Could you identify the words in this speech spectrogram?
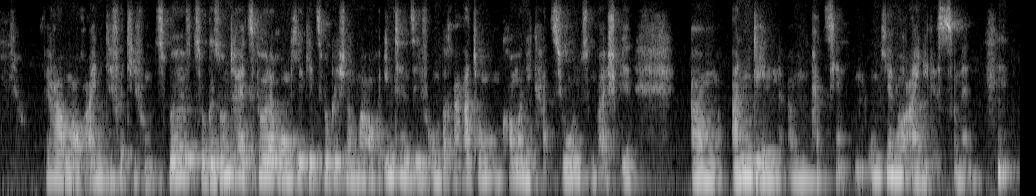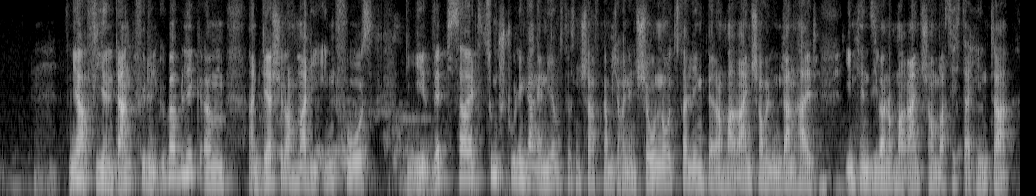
Wir haben auch eine, die Vertiefung 12 zur Gesundheitsförderung. Hier geht es wirklich nochmal auch intensiv um Beratung, um Kommunikation zum Beispiel ähm, an den ähm, Patienten, um hier nur einiges zu nennen. Ja, vielen Dank für den Überblick. Ähm, an der Stelle nochmal die Infos. Die Website zum Studiengang Ernährungswissenschaften habe ich auch in den Show Notes verlinkt, wer nochmal reinschauen will, um dann halt intensiver nochmal reinschauen, was sich dahinter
